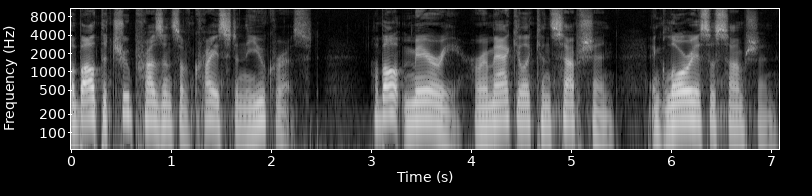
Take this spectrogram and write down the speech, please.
about the true presence of Christ in the Eucharist, about Mary, her Immaculate Conception, and glorious Assumption.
